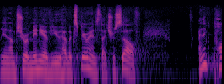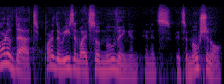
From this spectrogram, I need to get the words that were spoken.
And I'm sure many of you have experienced that yourself. I think part of that, part of the reason why it's so moving and, and it's, it's emotional,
